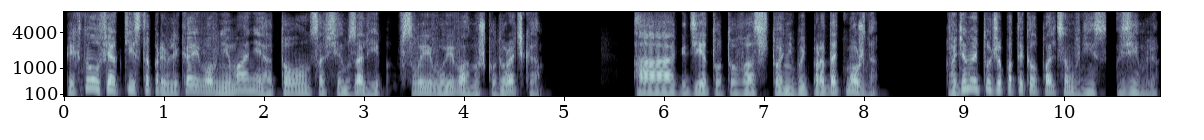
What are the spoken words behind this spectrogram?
Пихнул феоктиста, привлекая его внимание, а то он совсем залип в своего Иванушку-дурачка. «А где тут у вас что-нибудь продать можно?» Водяной тут же потыкал пальцем вниз, в землю.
